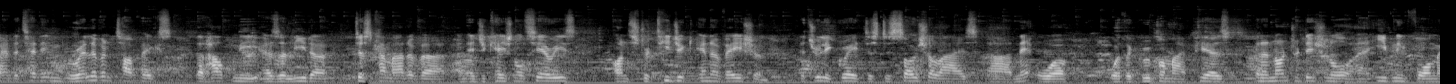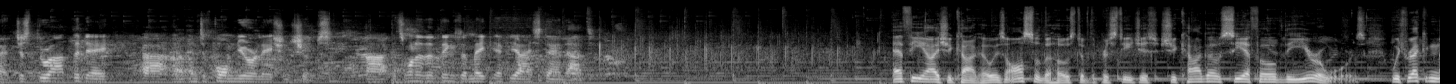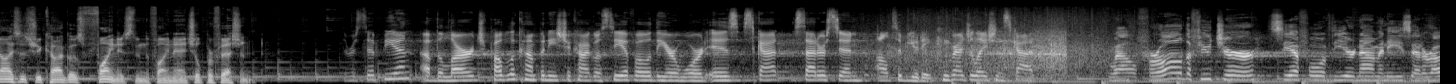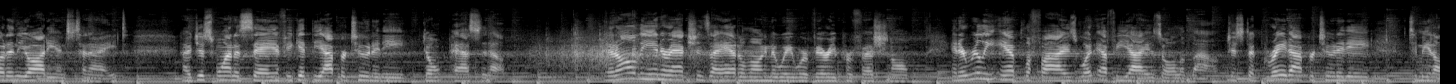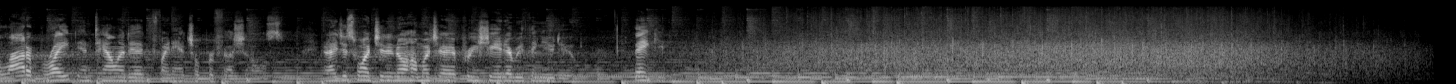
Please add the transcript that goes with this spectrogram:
and attending relevant topics that help me as a leader just come out of a, an educational series on strategic innovation. It's really great just to socialize, uh, network with a group of my peers in a non-traditional uh, evening format just throughout the day uh, and, and, to form new relationships. Uh, it's one of the things that make FEI stand out. FEI Chicago is also the host of the prestigious Chicago CFO of the Year Awards, which recognizes Chicago's finest in the financial profession. The recipient of the large public company Chicago CFO of the Year Award is Scott Settersten, Ulta Beauty. Congratulations, Scott. Well, for all the future CFO of the Year nominees that are out in the audience tonight, I just want to say if you get the opportunity, don't pass it up. And all the interactions I had along the way were very professional and it really amplifies what FEI is all about. Just a great opportunity to meet a lot of bright and talented financial professionals. And I just want you to know how much I appreciate everything you do. Thank you.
